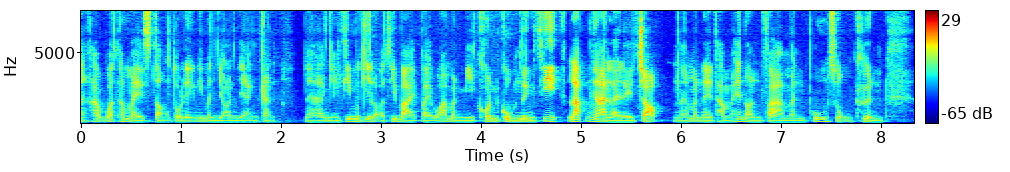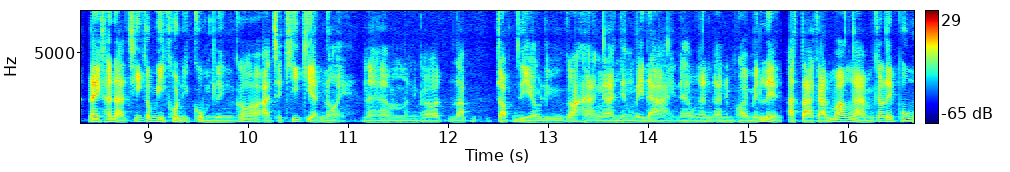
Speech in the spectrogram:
นะครับว่าทำไมสองตัวเลขนี้มันย้อนแย้งกันนะฮะอย่างที่เมื่อกี้เราอธิบายไปว่ามันมีคนกลุ่มหนึ่งที่รับงานหลายๆจ็อบนะมันเลยทำให้นอนฟาร์มมันพุ่งสูงขึ้น ในขณะที่ก็มีคนอีกกลุ่มหนึ่งก็อาจจะขี้เกียจหน่อยนะฮะมันก็รับจ็อบเดียวหรือก็หางานยังไม่ได้นะงั้น unemployment rate อัตราการว่างงานมันก็เลยพุ่ง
